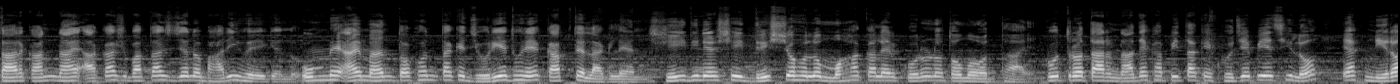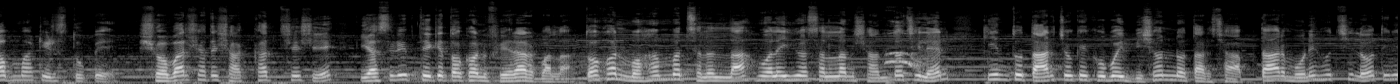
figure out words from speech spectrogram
তার কান্নায় আকাশ বাতাস যেন ভারী হয়ে গেল। উম্মে আয়মান তখন তাকে জড়িয়ে ধরে কাঁপতে লাগলেন। সেই দিনের সেই দৃশ্য হলো মহাকালের করুণতম অধ্যায়। পুত্র তার না দেখা পিতাকে খুঁজে পেয়েছিল এক নীরব মাটির স্তূপে। সবার সাথে সাক্ষাৎ শেষে ইয়াসরিফ থেকে তখন ফেরার পালা। তখন মোহাম্মদ সাল্লাহ আলহিহাসাল্লাম শান্ত ছিলেন, কিন্তু তার চোখে খুবই বিষণ্ণতার ছাপ। তার মনে হচ্ছিল তিনি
